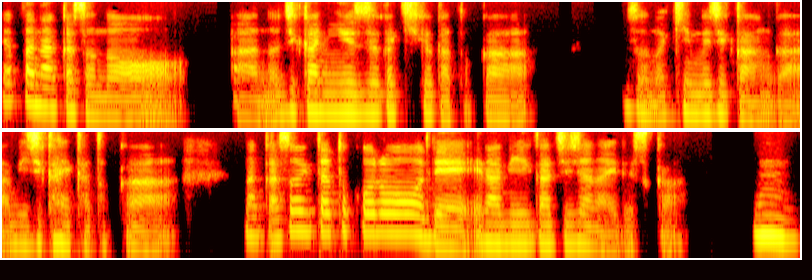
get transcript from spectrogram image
やっぱなんかその、あの、時間に融通が利くかとか、その勤務時間が短いかとか、なんかそういったところで選びがちじゃないですか。うん。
